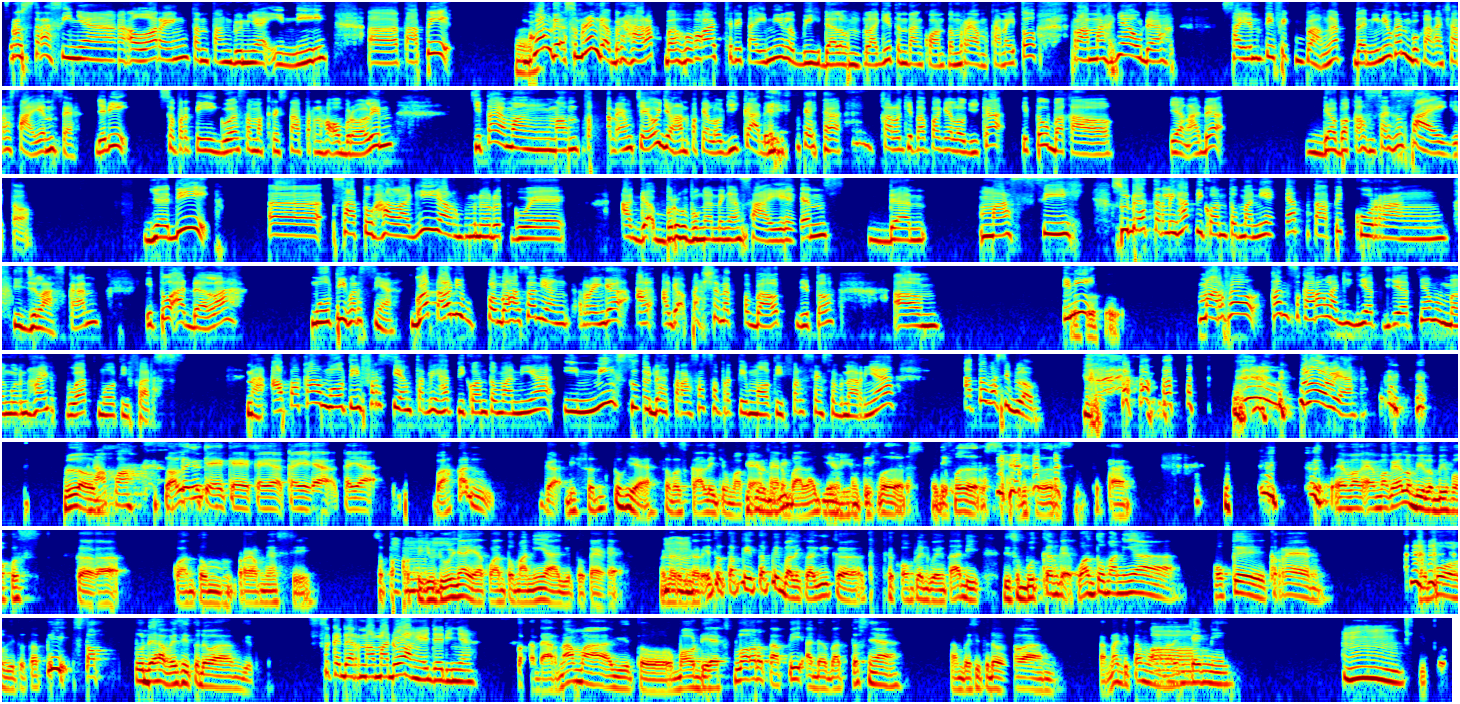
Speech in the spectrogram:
frustrasinya Loreng tentang dunia ini, Eh, tapi Hmm. gue nggak sebenarnya nggak berharap bahwa cerita ini lebih dalam lagi tentang quantum realm karena itu ranahnya udah scientific banget dan ini kan bukan acara science ya. Jadi seperti gue sama Krisna pernah obrolin, kita emang nonton MCU jangan pakai logika deh. Kayak kalau kita pakai logika itu bakal yang ada gak bakal selesai-selesai gitu. Jadi eh, satu hal lagi yang menurut gue agak berhubungan dengan sains dan masih sudah terlihat di Quantumania tapi kurang dijelaskan itu adalah multiverse-nya. Gue tahu nih pembahasan yang Rengga a- agak passionate about gitu. Um, ini Marvel kan sekarang lagi giat-giatnya membangun hype buat multiverse. Nah, apakah multiverse yang terlihat di Quantumania ini sudah terasa seperti multiverse yang sebenarnya atau masih belum? belum ya? Belum. Kenapa? soalnya itu kayak kayak kayak kayak kayak bahkan nggak disentuh ya sama sekali cuma kayak film ini, verbal aja. iya, iya. multiverse multiverse multiverse gitu kan. Emang emangnya lebih lebih fokus ke quantum realmnya sih. Seperti Hmm. judulnya ya quantum mania gitu kayak benar-benar. Itu tapi tapi balik lagi ke ke komplain gue yang tadi. Disebutkan kayak quantum mania. Oke keren. Heboh gitu. Tapi stop udah sampai situ doang gitu Sekedar nama doang ya jadinya. sekedar nama gitu mau dieksplor tapi ada batasnya sampai situ doang karena kita mau kenalin Oh. Kang nih Hmm. gitu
